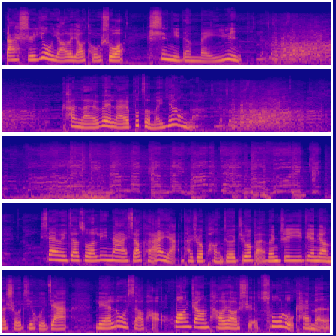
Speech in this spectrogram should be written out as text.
大师又摇了摇头，说：‘是你的霉运。’看来未来不怎么样啊。”下一位叫做丽娜小可爱呀，她说捧着只有百分之一电量的手机回家，连路小跑，慌张掏钥匙，粗鲁开门，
